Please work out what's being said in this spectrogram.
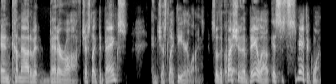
and come out of it better off, just like the banks and just like the airlines. So the Okay. question of bailout is a semantic one.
